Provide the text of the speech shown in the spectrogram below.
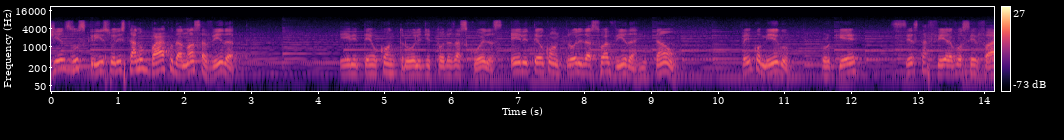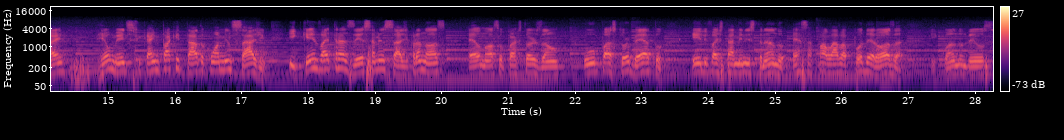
Jesus Cristo, ele está no barco da nossa vida, ele tem o controle de todas as coisas. Ele tem o controle da sua vida. Então, vem comigo, porque sexta-feira você vai realmente ficar impactado com a mensagem. E quem vai trazer essa mensagem para nós é o nosso pastorzão, o pastor Beto. Ele vai estar ministrando essa palavra poderosa. E quando Deus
